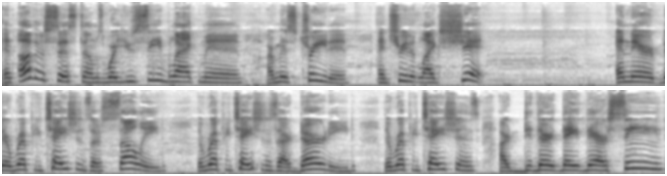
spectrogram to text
in other systems where you see black men are mistreated and treated like shit and their their reputations are sullied the reputations are dirtied. The reputations are they they they are seen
